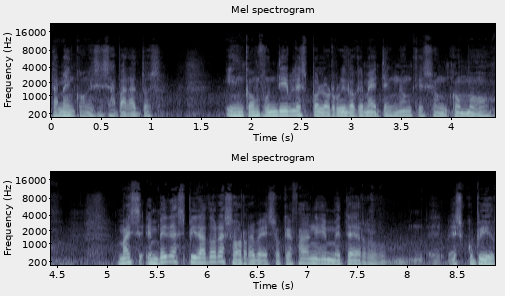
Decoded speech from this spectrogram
tamén con eses aparatos inconfundibles polo ruido que meten, non? Que son como máis en vez de aspiradoras ao revés, o que fan é meter eh, escupir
